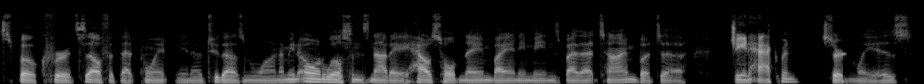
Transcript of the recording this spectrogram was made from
spoke for itself at that point. You know, 2001. I mean, Owen Wilson's not a household name by any means by that time, but uh, Gene Hackman certainly is.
